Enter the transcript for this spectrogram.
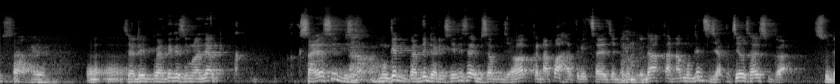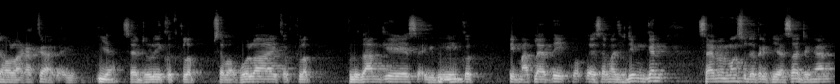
susah. Jadi berarti kesimpulannya saya sih bisa mungkin berarti dari sini saya bisa menjawab kenapa heart rate saya cenderung rendah karena mungkin sejak kecil saya suka sudah olahraga kayak gitu. Iya. Saya dulu ikut klub sepak bola, ikut klub bulu tangkis, kayak gitu, ikut tim atletik waktu SMA. Jadi mungkin saya memang sudah terbiasa dengan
